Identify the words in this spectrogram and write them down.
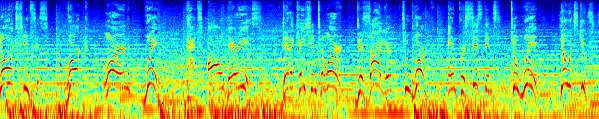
No excuses. Work, learn, win. That's all there is. Dedication to learn, desire to work, and persistence to win. No excuses.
